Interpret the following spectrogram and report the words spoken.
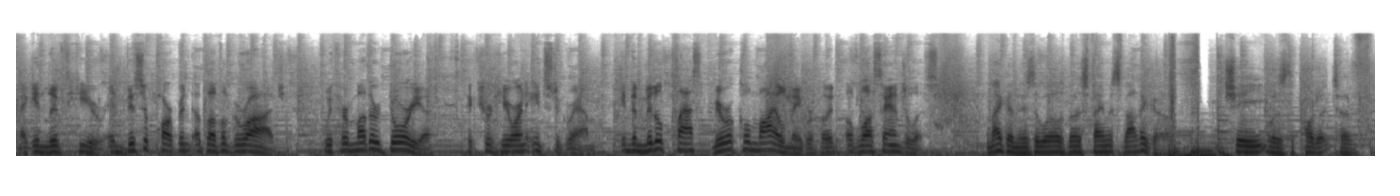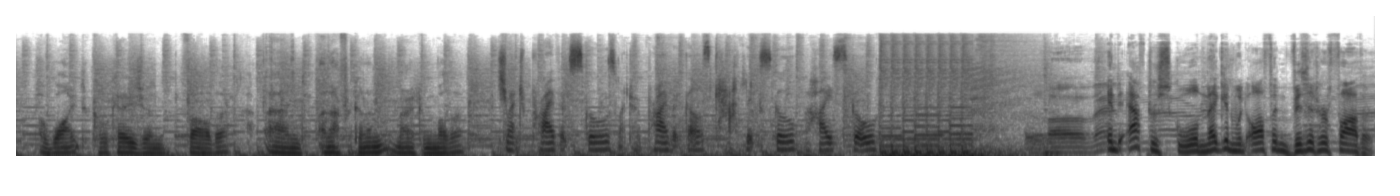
Meghan lived here in this apartment above a garage with her mother Doria, pictured here on Instagram, in the middle class Miracle Mile neighborhood of Los Angeles. Meghan is the world's most famous Valley girl. She was the product of a white Caucasian father and an African American mother. She went to private schools, went to a private girls' Catholic school for high school. And after school, Meghan would often visit her father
